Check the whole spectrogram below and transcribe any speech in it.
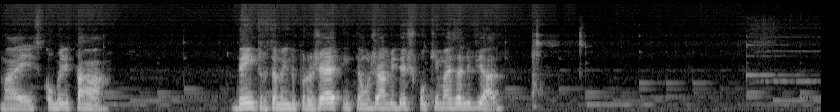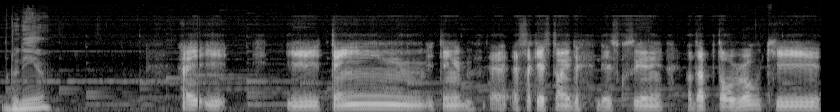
Mas como ele tá dentro também do projeto, então já me deixa um pouquinho mais aliviado. Bruninho? É, e, e tem, e tem essa questão aí de- deles conseguirem adaptar o jogo que,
